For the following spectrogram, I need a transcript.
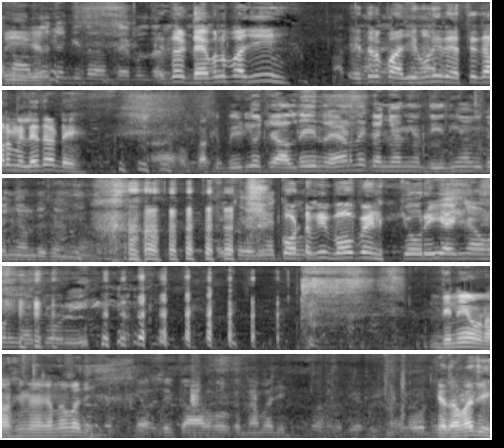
ਠੀਕ ਹੈ। ਇਧਰ ਡੈਵਲ ਭਾਜੀ। ਇਧਰ ਭਾਜੀ ਹੁਣੀ ਰਿਸ਼ਤੇਦਾਰ ਮਿਲੇ ਤੁਹਾਡੇ। ਆਹੋ ਬਾਕੀ ਵੀਡੀਓ ਚੱਲਦੇ ਹੀ ਰਹਿਣ ਦੇ ਕਈਆਂ ਦੀਆਂ ਦੀਦੀਆਂ ਵੀ ਕਈਆਂ ਹੁੰਦੇ ਸੁਣੀਆਂ। ਇੱਥੇ ਜਿਹੜੀਆਂ ਕੁੱਟ ਵੀ ਬਹੁਤ ਪੈਣੀ। ਚੋਰੀ ਆਈਆਂ ਹੋਣੀਆਂ ਚੋਰੀ। ਦਿਨੇ ਆਉਣਾ ਸੀ ਮੈਂ ਕਹਿੰਦਾ ਭਾਜੀ। ਸਤਿ ਸ਼੍ਰੀ ਅਕਾਲ ਹੋਰ ਕਿੱਦਾਂ ਭਾਜੀ? ਹੋਰ ਕਿਦਾਂ ਭਾਜੀ?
